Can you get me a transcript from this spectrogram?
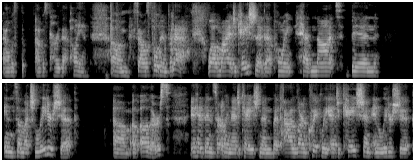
I was the, I was part of that plan. Um, so I was pulled in for that. Well, my education at that point had not been in so much leadership um, of others. It had been certainly in education, and but I learned quickly education and leadership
